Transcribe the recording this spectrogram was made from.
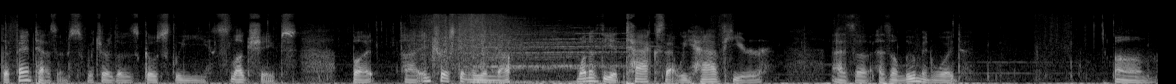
the phantasms, which are those ghostly slug shapes. But uh, interestingly enough, one of the attacks that we have here as a as a lumen wood, um,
